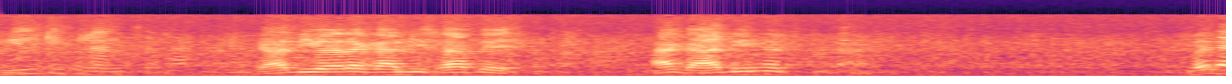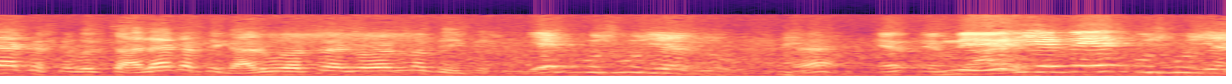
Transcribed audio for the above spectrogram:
બ્યુટીફુલ વાળા ગાડી સાપે આ ગાડી નથી બને આ કશું બધું ચાલ્યા કરશે ગાડું અટક નથી કશું એ જ પૂછવું છે એમનું હે એમને એ જ એ જ પૂછવું છે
